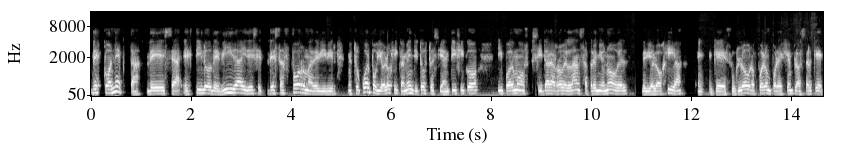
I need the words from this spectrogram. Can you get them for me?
desconecta de ese estilo de vida y de, ese, de esa forma de vivir. Nuestro cuerpo biológicamente, y todo esto es científico, y podemos citar a Robert Lanza, premio Nobel de Biología, en que sus logros fueron, por ejemplo, hacer que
